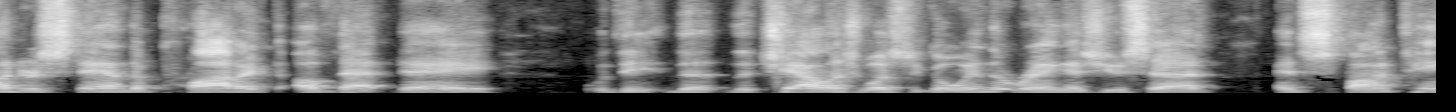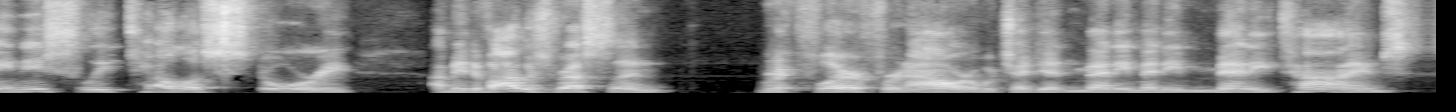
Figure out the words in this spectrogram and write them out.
understand the product of that day. The the the challenge was to go in the ring, as you said, and spontaneously tell a story. I mean, if I was wrestling Ric Flair for an hour, which I did many, many, many times,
